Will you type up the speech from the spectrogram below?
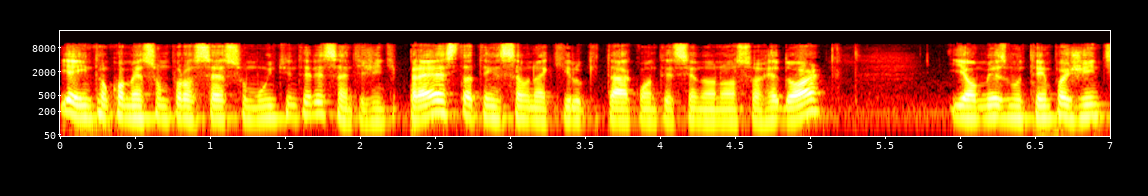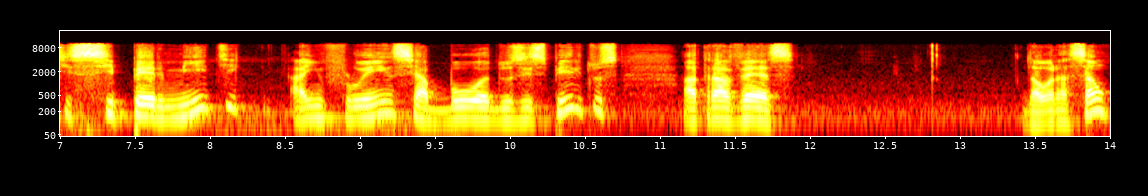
E aí então começa um processo muito interessante. A gente presta atenção naquilo que está acontecendo ao nosso redor e ao mesmo tempo a gente se permite a influência boa dos espíritos através da oração,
